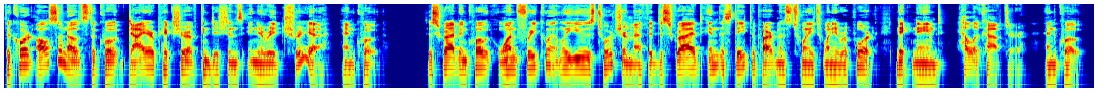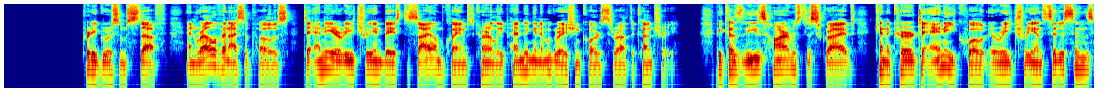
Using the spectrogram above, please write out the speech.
The court also notes the quote, dire picture of conditions in Eritrea, end quote, describing, quote, one frequently used torture method described in the State Department's 2020 report, nicknamed helicopter, end quote. Pretty gruesome stuff, and relevant, I suppose, to any Eritrean based asylum claims currently pending in immigration courts throughout the country because these harms described can occur to any, quote, Eritrean citizens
